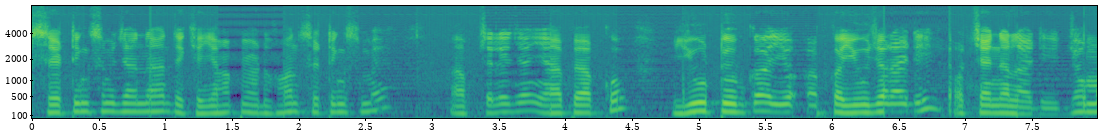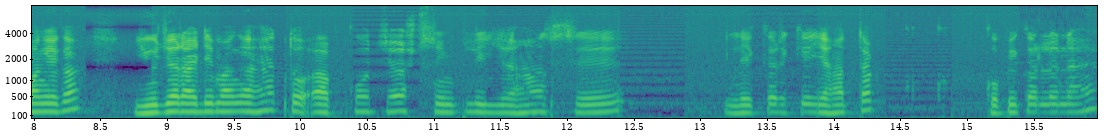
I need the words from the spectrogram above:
सेटिंग्स में जाना है। देखिए यहाँ पे एडवांस सेटिंग्स में आप चले जाएँ। यहाँ पे आपको YouTube का यू, आपका यूज़र आईडी और चैनल आईडी जो मांगेगा यूज़र आईडी मांगा है तो आपको जस्ट सिंपली यहाँ से लेकर के यहाँ तक कॉपी कर लेना है।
